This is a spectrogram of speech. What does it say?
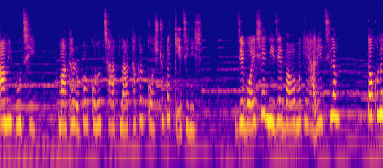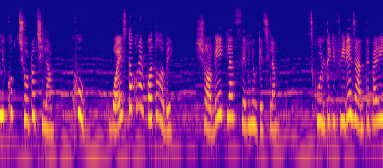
আমি বুঝি মাথার ওপর কোনো ছাদ না থাকার কষ্টটা কে জিনিস? যে বয়সে নিজের বাবা মাকে হারিয়েছিলাম, তখন আমি খুব ছোট ছিলাম, খুব। বয়স তখন আর কত হবে? সবে ক্লাস সেভেনে উঠেছিলাম। স্কুল থেকে ফিরে জানতে পারি,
